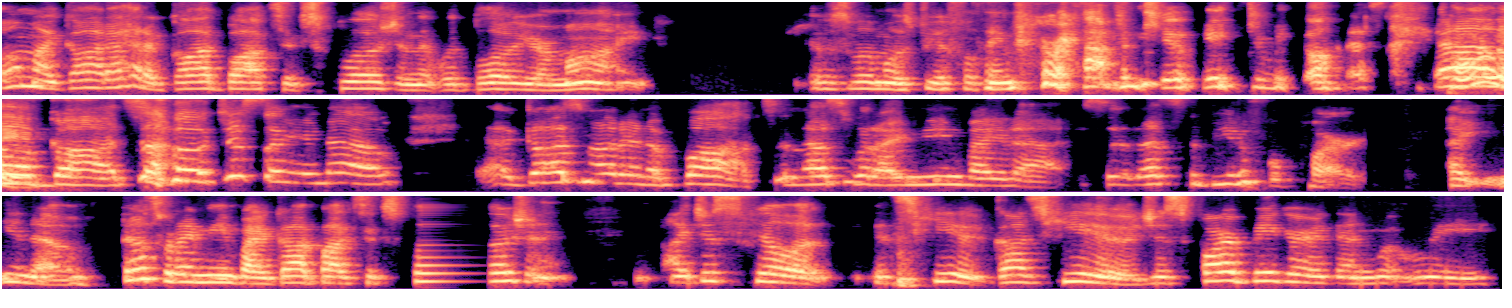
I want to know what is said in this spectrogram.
oh my god i had a god box explosion that would blow your mind it was the most beautiful thing that ever happened to me, to be honest. And totally. I love God. So just so you know, uh, God's not in a box. And that's what I mean by that. So that's the beautiful part. I, you know, that's what I mean by God box explosion. I just feel it's huge. God's huge. It's far bigger than what we,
